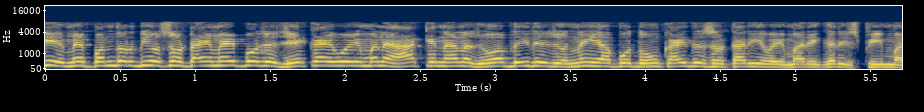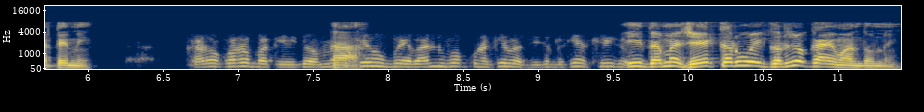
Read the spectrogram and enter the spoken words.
કે મેં પંદર દિવસનો ટાઈમ આપ્યો છે જે કાંઈ હોય મને હા કે નાના જવાબ દઈ દેજો નહીં આપો તો હું કાયદેસર કાર્યવાહી મારી કરીશ ફી માટેની. કરો કરો બાકી. તો અમે કેવું ભાઈ બાનુ કેવા દીધું કેસ ઈ તમે જે કરવું એ કરજો કાંઈ વાંધો નહીં.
